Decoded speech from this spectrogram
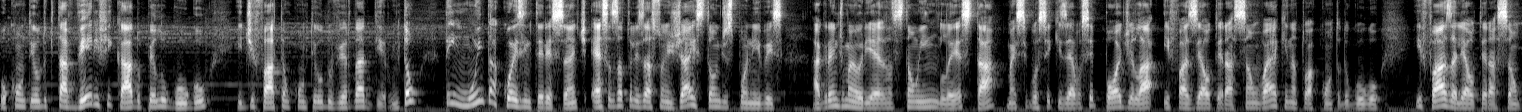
o conteúdo que está verificado pelo Google e de fato é um conteúdo verdadeiro. Então, tem muita coisa interessante. Essas atualizações já estão disponíveis, a grande maioria elas estão em inglês, tá? Mas se você quiser, você pode ir lá e fazer a alteração. Vai aqui na tua conta do Google e faz ali a alteração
